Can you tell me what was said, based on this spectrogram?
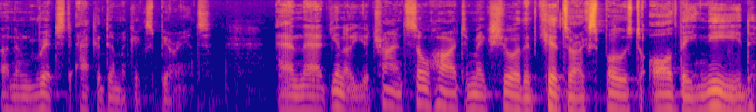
an enriched academic experience. And that, you know, you're trying so hard to make sure that kids are exposed to all they need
